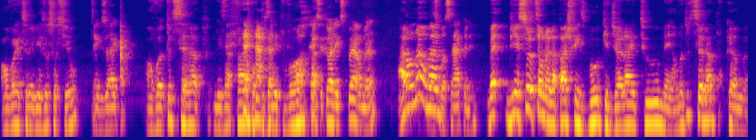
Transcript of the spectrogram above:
on va être sur les réseaux sociaux. exact. On va tout set up les affaires pour que vous allez pouvoir. Hey, c'est toi l'expert, man. I don't know, That's man. what's happening. Ben, bien sûr, tu sais, on a la page Facebook qui est déjà là et tout, mais on va tout set up pour comme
